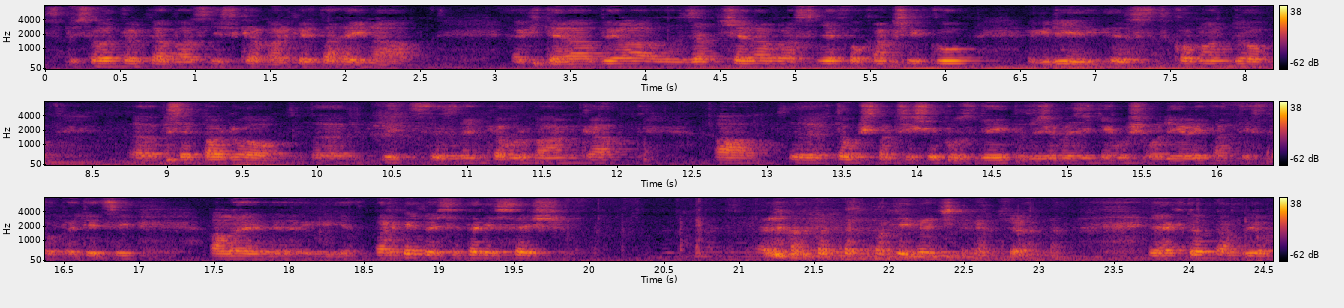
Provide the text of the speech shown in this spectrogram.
spisovatelka básnická Markéta Hejná, která byla zatčena vlastně v okamžiku, kdy komando přepadlo byt Zdeňka Urbánka a to už tam přišli později, protože mezi tím už odjeli tam ty s tou petici, ale Markéto, jestli tady seš, Jak to tam bylo?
